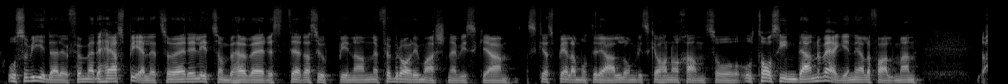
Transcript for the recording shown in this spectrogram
och så vidare. För med det här spelet så är det lite som behöver städas upp innan februari-mars när vi ska, ska spela mot Real Om vi ska ha någon chans att, att ta oss in den vägen i alla fall. Men Ja,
